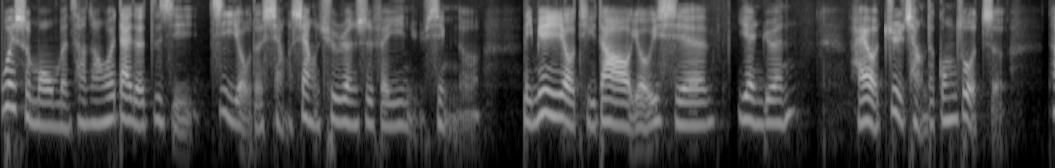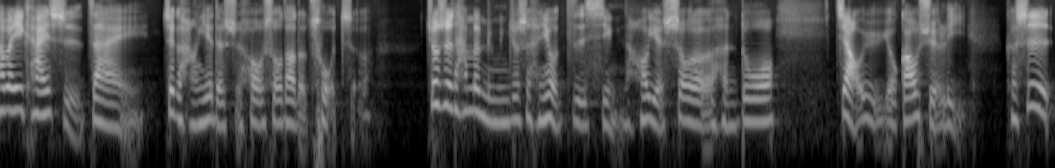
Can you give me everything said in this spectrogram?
为什么我们常常会带着自己既有的想象去认识非裔女性呢？里面也有提到有一些演员，还有剧场的工作者，他们一开始在这个行业的时候受到的挫折，就是他们明明就是很有自信，然后也受了很多教育，有高学历，可是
